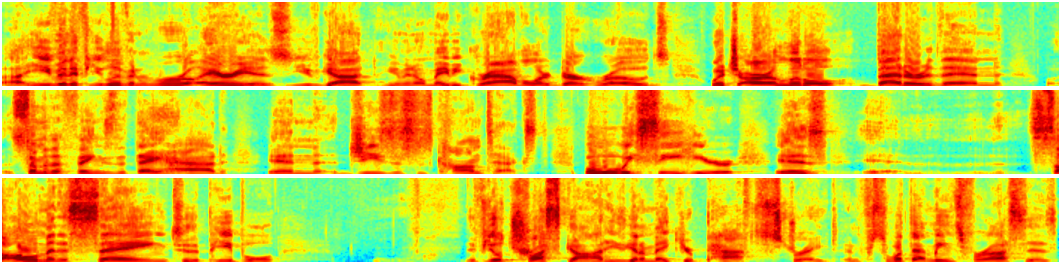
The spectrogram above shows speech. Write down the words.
Uh, even if you live in rural areas, you've got you know maybe gravel or dirt roads, which are a little better than some of the things that they had in Jesus' context. But what we see here is uh, Solomon is saying to the people, if you'll trust God, He's going to make your path straight. And so, what that means for us is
